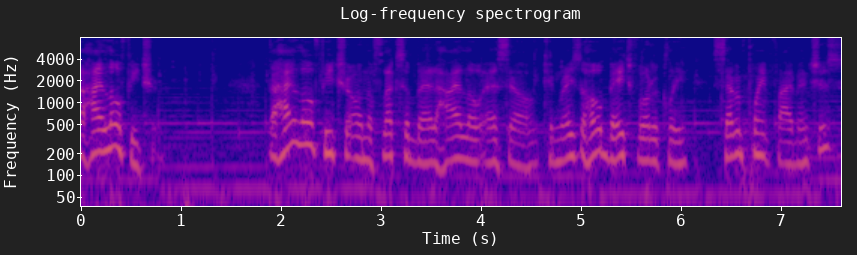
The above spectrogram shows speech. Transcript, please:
the high-low feature. The high-low feature on the Flex-A-Bed High-Low SL can raise the whole base vertically 7.5 inches,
